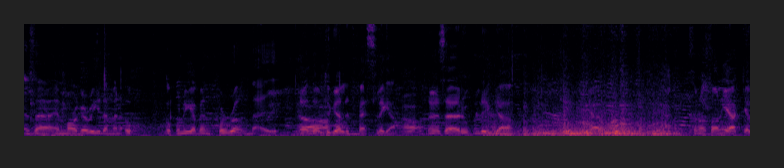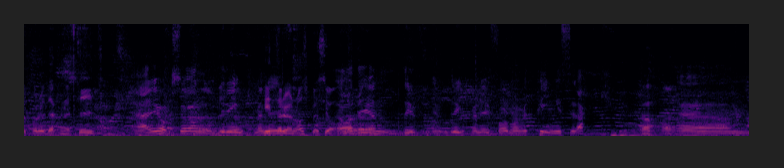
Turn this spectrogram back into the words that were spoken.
en, sån här, en margarita med en upp, upp och nervänd Corona i. Ja. De tycker jag är lite festliga. Ja. De är så här roliga. Så någon sån jäkel får du definitivt. Här är ju också en drinkmeny. Hittar du någon special? Ja, det är en, det är en drinkmeny i form av ett pingisrack. Jaha. Ehm,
